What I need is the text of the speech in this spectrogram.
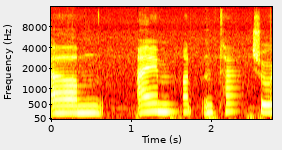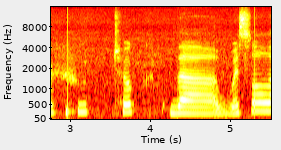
Um, I'm not entirely sure who took the whistle.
